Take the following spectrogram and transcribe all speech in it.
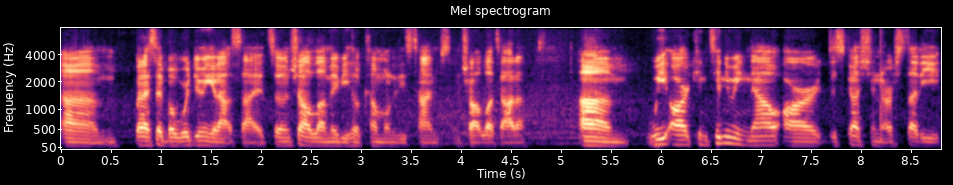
Um, but I said, "But we're doing it outside." So inshallah, maybe he'll come one of these times. Inshallah ta'ala. Um, we are continuing now our discussion, our study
